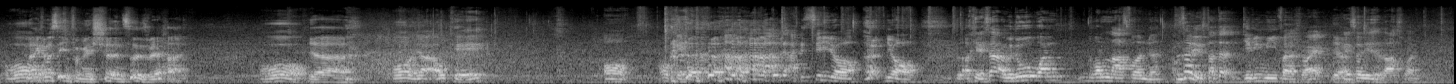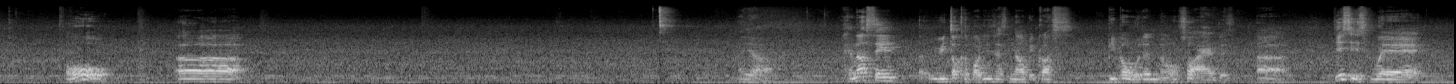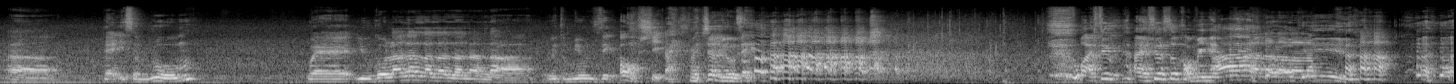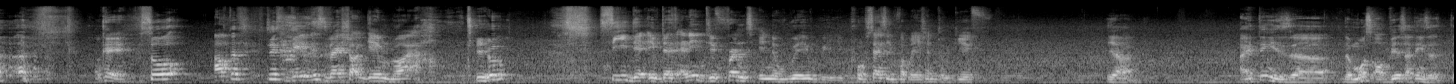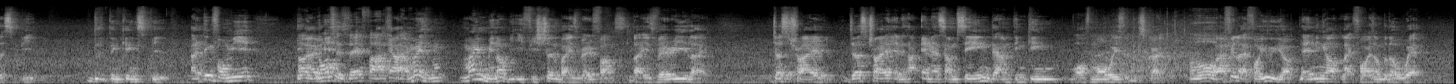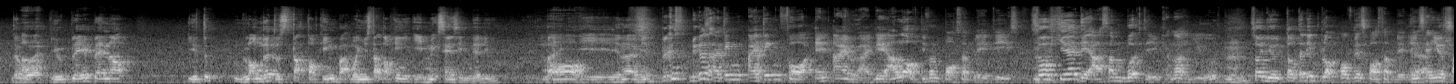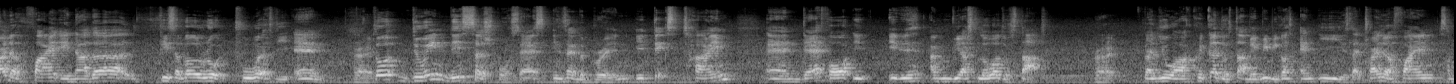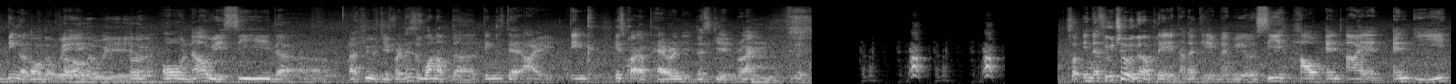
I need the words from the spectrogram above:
Oh. I cannot say information, so it's very hard. Oh. Yeah. Oh yeah, okay. Oh, okay. I see your your okay, so I will do one one last one. Uh. This time you started giving me first, right? Yeah. Okay, so this is the last one. Oh. Uh Yeah. Cannot say uh, we talked about this just now because people wouldn't know. So I have this. Uh, this is where uh, there is a room where you go la la la la la la la with the music. Oh shit! I mentioned music. oh, I still I feel so convenient. Ah, okay. Okay, so after this game, this very short game, right? Do you see that if there's any difference in the way we process information to give? Yeah. I think is uh, the most obvious. I think is the, the speed, the thinking speed. I think for me, Oh, I yours is very fast, Yeah, right? mine, is, mine may not be efficient, but it's very fast. Like it's very like just try it. Just try it. And, and as I'm saying that, I'm thinking of more ways to describe. Oh. But I feel like for you, you're planning out, like for example, the word, the Oh. word. You play, plan out. You took longer to start talking, but when you start talking, it makes sense immediately. Like, Oh. you know what I mean? Because because I think I think for NI right there are a lot of different possibilities. So Mm. here there are some words that you cannot use. So you totally block off these possibilities Yeah. and you try to find another feasible route towards the end. Right. So during this search process inside the brain, it takes time and therefore it, it is um, we are slower to start. Right. But you are quicker to start maybe because NE is like trying to find something along the way. Along the way, So, yeah. Oh, now we see the a huge difference. This is one of the things that I think is quite apparent in this game, right? Mm. So in the future, we're gonna play another game and we will see how NI and NE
